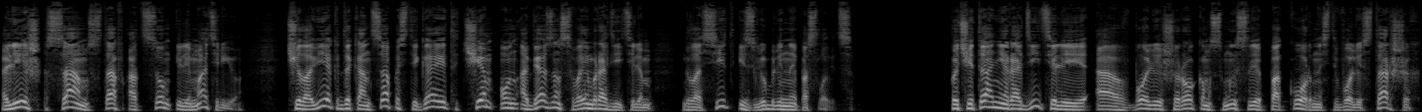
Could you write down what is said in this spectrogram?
Лишь сам, став отцом или матерью, человек до конца постигает, чем он обязан своим родителям, гласит излюбленная пословица. Почитание родителей, а в более широком смысле покорность воле старших,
